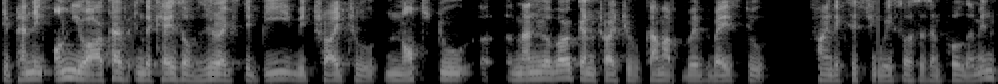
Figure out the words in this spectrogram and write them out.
depending on your archive, in the case of 0xDB, we try to not do uh, manual work and try to come up with ways to find existing resources and pull them in.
